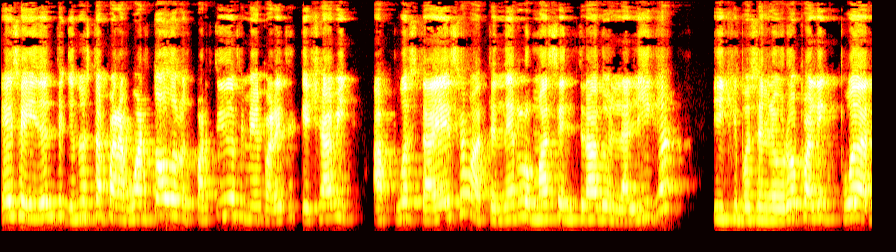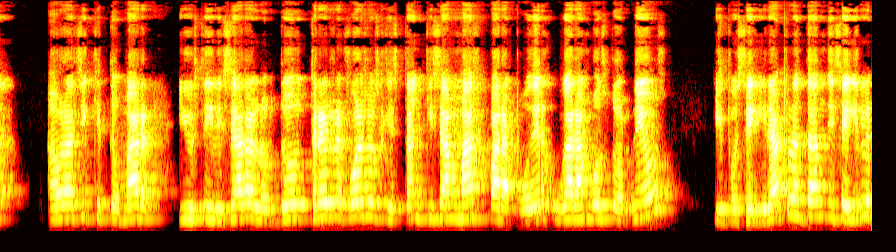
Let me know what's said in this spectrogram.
Es evidente que no está para jugar todos los partidos y me parece que Xavi apuesta a eso, a tenerlo más centrado en la liga y que pues en la Europa League pueda ahora sí que tomar y utilizar a los dos, tres refuerzos que están quizá más para poder jugar ambos torneos y pues seguirá plantando y seguirle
